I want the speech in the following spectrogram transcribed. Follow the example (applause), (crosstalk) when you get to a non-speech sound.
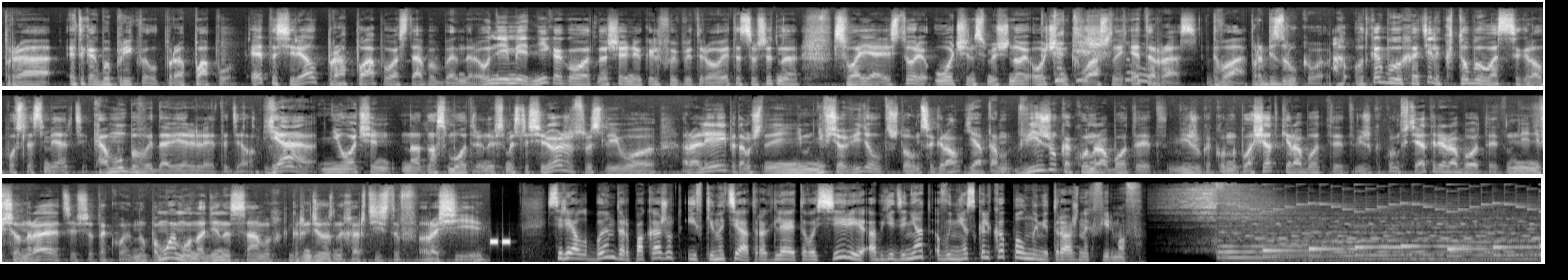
Про... Это как бы приквел про папу. Это сериал про папу Остапа Бендера. Он не имеет никакого отношения к Ильфу Петрову. Это абсолютно своя история. Очень смешной, очень да классный. Это раз. Два. Про Безрукова. А вот как бы вы хотели, кто бы вас сыграл после смерти? Кому бы вы доверили это дело? Я не очень насмотренный, в смысле Сережи, в смысле его ролей, потому что я не, не все видел, что он сыграл. Я там вижу, как он работает, вижу, как он на площадке работает, вижу, как он в театре работает. Мне не все нравится и все такое. Но, по-моему, он один из самых грандиозных артистов России. Сериал «Бендер» покажут и в кинотеатрах. Для этого серии объединят в несколько полнометражных фильмов.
